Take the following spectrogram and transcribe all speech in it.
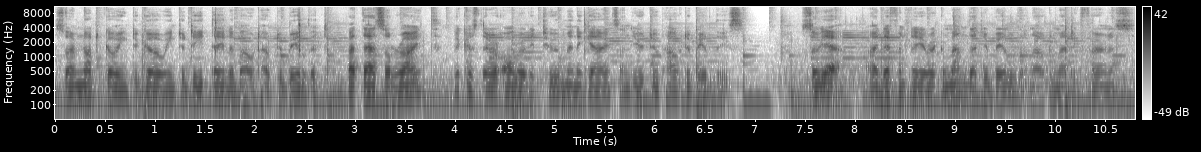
so I'm not going to go into detail about how to build it. But that's alright, because there are already too many guides on YouTube how to build these. So yeah, I definitely recommend that you build an automatic furnace,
